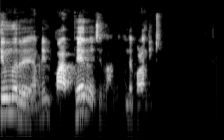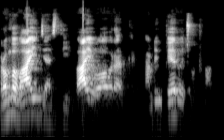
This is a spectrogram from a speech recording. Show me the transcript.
திமிரு அப்படின்னு பேர் வச்சிருவாங்க அந்த குழந்தைக்கு. ரொம்ப வாய் ஜாஸ்தி வாய் ஓவரா இருக்கு அப்படின்னு பேர் வச்சு விட்டுருவாங்க.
